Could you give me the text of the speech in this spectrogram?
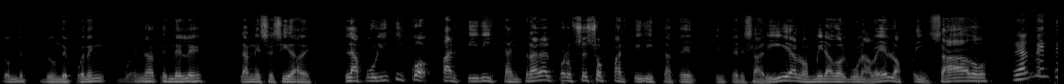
donde, donde pueden, pueden atenderle las necesidades la política partidista, entrar al proceso partidista, ¿te, interesaría? ¿Lo has mirado alguna vez? ¿Lo has pensado? Realmente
